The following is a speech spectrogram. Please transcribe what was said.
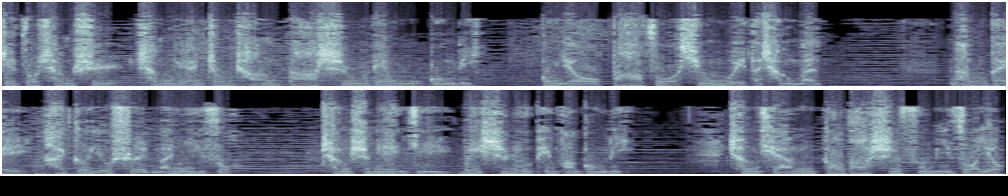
这座城市城垣周长达十五点五公里，共有八座雄伟的城门，南北还各有水门一座。城市面积为十六平方公里，城墙高达十四米左右，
